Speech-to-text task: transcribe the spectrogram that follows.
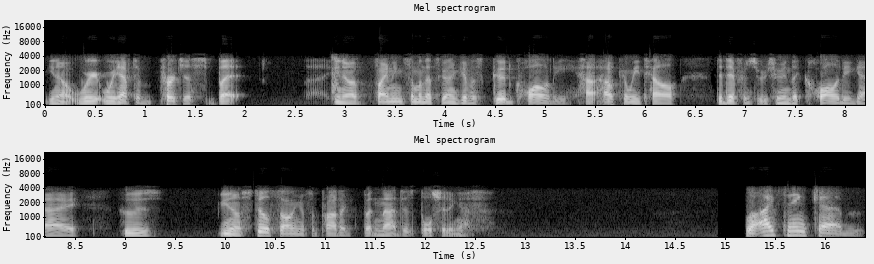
you know we we have to purchase, but you know finding someone that's going to give us good quality. How how can we tell the difference between the quality guy who's you know still selling us a product but not just bullshitting us? Well, I think um,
